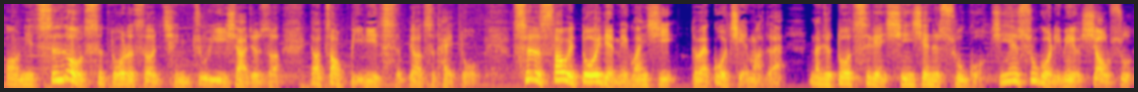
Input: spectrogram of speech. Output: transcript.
哦，你吃肉吃多的时候，请注意一下，就是说要照比例吃，不要吃太多，吃的稍微多一点没关系，对不对？过节嘛，对不对？那就多吃点新鲜的蔬果，新鲜蔬果里面有酵素，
